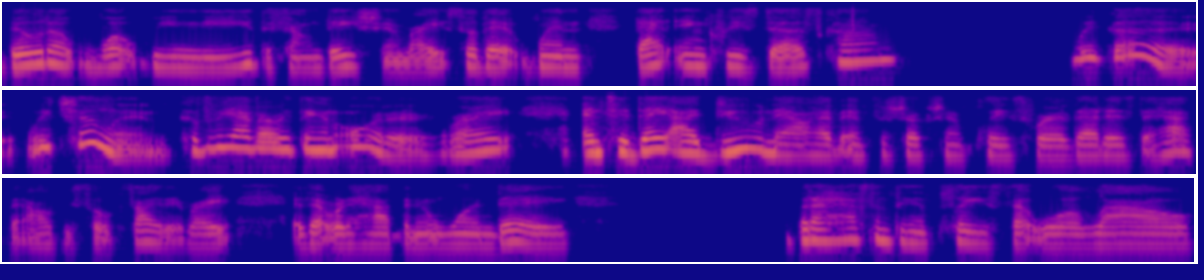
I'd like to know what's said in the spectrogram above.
build up what we need, the foundation, right? So that when that increase does come, we good, we chilling, because we have everything in order, right? And today I do now have infrastructure in place where if that is to happen, I'll be so excited, right? If that were to happen in one day, but I have something in place that will allow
